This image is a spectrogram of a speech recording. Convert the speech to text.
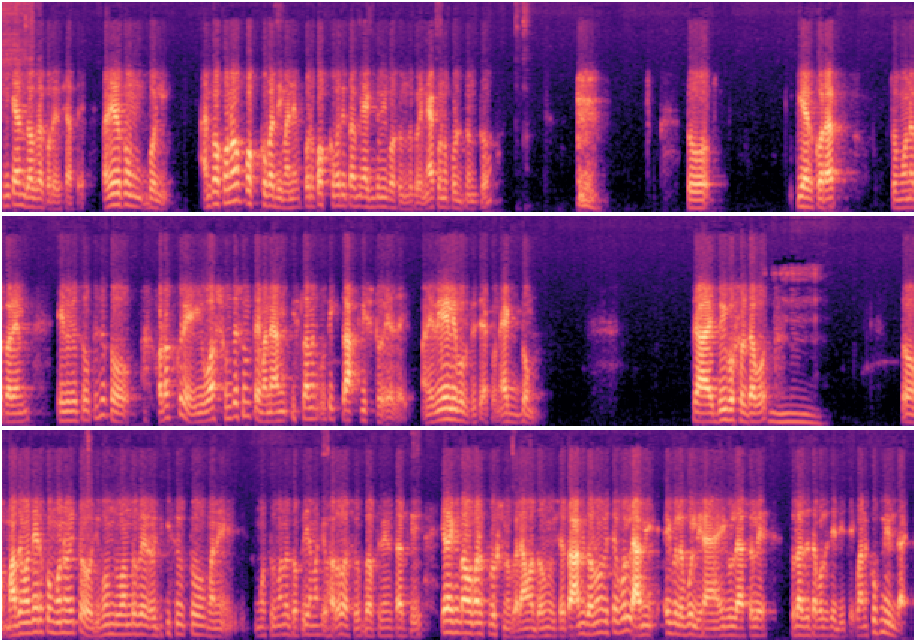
তুমি কেন ঝগড়া করে সাথে? মানে এরকম বলি। আমি কখনো পক্ষপাতী মানে কোনো পক্ষপাতী তো আমি একদমই পছন্দ করি না, এখনও পর্যন্ত। তো কি আর করার? তো মনে করেন এইভাবে চলতেছে, তো হঠাৎ করে এই শুনতে শুনতে মানে আমি ইসলামের প্রতি আকৃষ্ট হয়ে যাই। মানে রিয়েলি বলতেছি এখন, একদম। প্রায় দুই বছর যাবত তো মাঝে মাঝে এরকম মনে হয়তো বন্ধু বান্ধবের কিছু তো মানে মুসলমানরা যতই আমাকে ভালোবাসুক বা ফ্রেন্ড সার্কেল এরা কিন্তু আমার প্রশ্ন করে, আমার ধর্ম বিষয়ে। তো আমি ধর্ম বিষয়ে বললে আমি এগুলো বলি হ্যাঁ এগুলো আসলে তোরা যেটা বলে সেটি মানে খুব নিন্দায়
